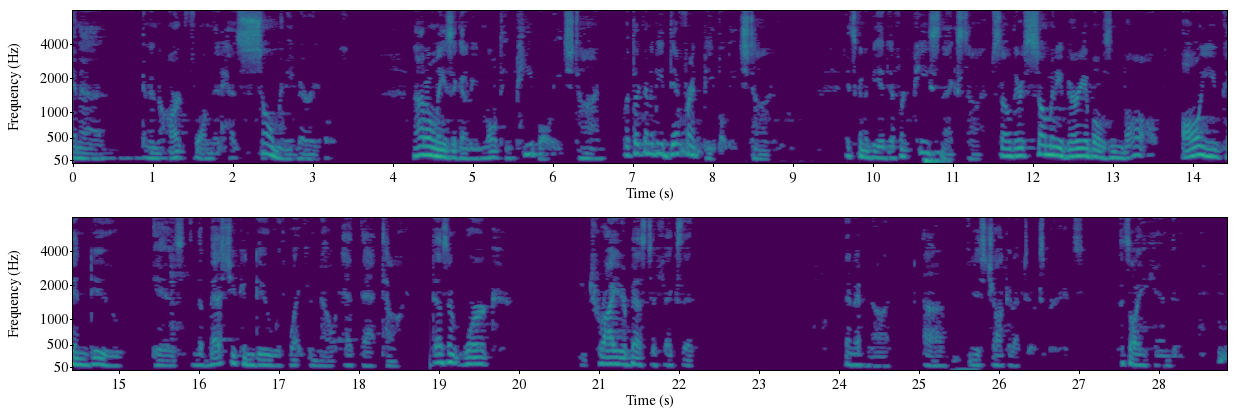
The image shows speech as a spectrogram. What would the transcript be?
in a, in an art form that has so many variables, not only is it going to be multi people each time, but they're going to be different people each time. It's going to be a different piece next time. So there's so many variables involved. All you can do is the best you can do with what you know at that time. It doesn't work. You try your best to fix it. And if not, uh, you just chalk it up to experience. That's all you can do.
